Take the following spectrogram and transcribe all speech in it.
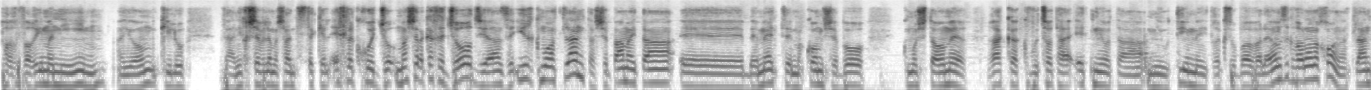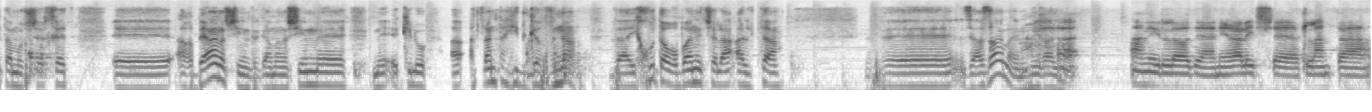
פרברים עניים היום, כאילו, ואני חושב למשל, תסתכל איך לקחו את, מה שלקח את ג'ורג'יה זה עיר כמו אטלנטה, שפעם הייתה אה, באמת מקום שבו כמו שאתה אומר, רק הקבוצות האתניות המיעוטים התרכזו בו, אבל היום זה כבר לא נכון, אטלנטה מושכת אה, הרבה אנשים, וגם אנשים, אה, מ, כאילו, אטלנטה התגוונה, והאיכות האורבנית שלה עלתה, וזה עזר להם, נראה לי. אני לא יודע, נראה לי שאטלנטה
